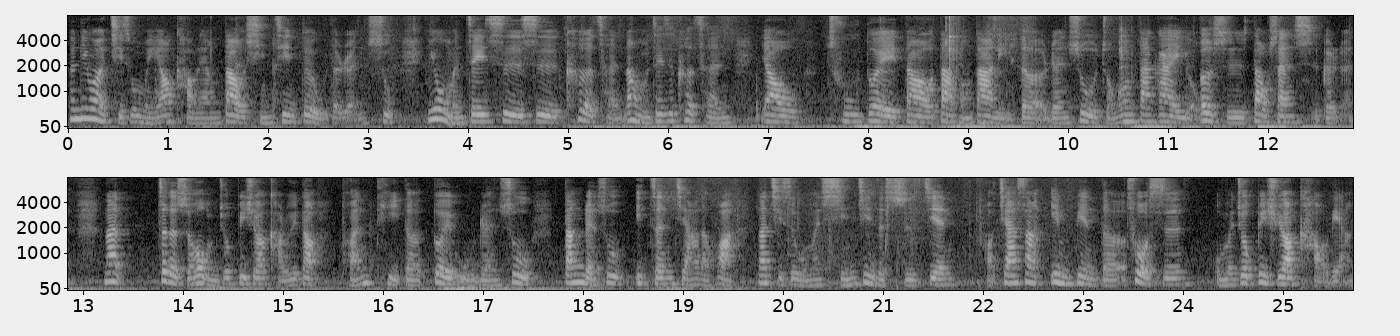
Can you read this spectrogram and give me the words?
那另外，其实我们也要考量到行进队伍的人数，因为我们这一次是课程，那我们这次课程要出队到大同大理的人数，总共大概有二十到三十个人。那这个时候，我们就必须要考虑到团体的队伍人数，当人数一增加的话，那其实我们行进的时间。好，加上应变的措施，我们就必须要考量。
